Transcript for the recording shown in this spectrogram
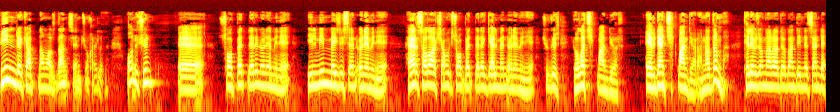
Bin rekat namazdan senin için hayırlıdır. Onun için e, sohbetlerin önemini, ilmin meclislerin önemini, her salı akşamı sohbetlere gelmenin önemini. Çünkü yola çıkman diyor. Evden çıkman diyor. Anladın mı? Televizyondan, radyodan dinlesen de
